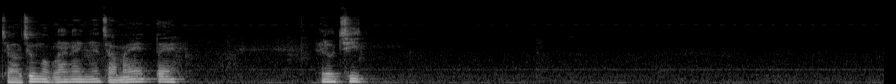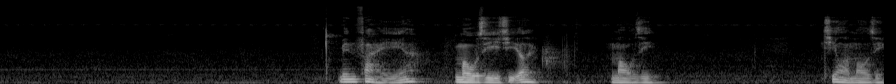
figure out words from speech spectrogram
Chào Trương Ngọc Lan Anh nhé, Chào Mai Te Hello Chi Bên phải á, Màu gì chị ơi? Màu gì? Chị hỏi màu gì?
